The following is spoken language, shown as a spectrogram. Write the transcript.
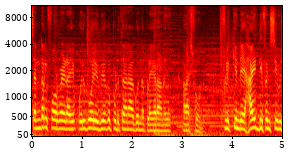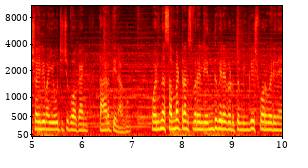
സെൻട്രൽ ഫോർവേഡായും ഒരുപോലെ ഉപയോഗപ്പെടുത്താനാകുന്ന പ്ലെയറാണ് റാഷ്ഫോർഡ്. ഫ്ലിക്കിന്റെ ഹൈ ഡിഫൻസീവ് ശൈലിയുമായി യോജിച്ചു പോകാൻ താരത്തിനാകും. വരുന്ന സമ്മർ ട്രാൻസ്ഫറിൽ എന്തു വില കൊടുത്തും ഇംഗ്ലീഷ് ഫോർവേഡിനെ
